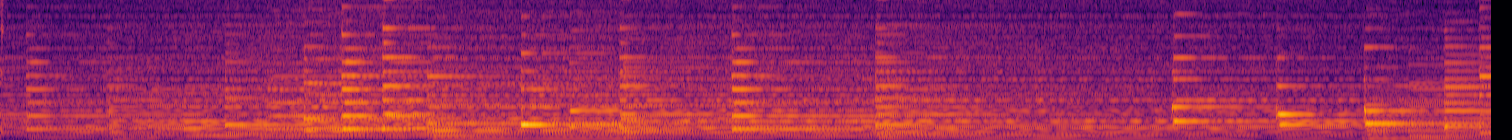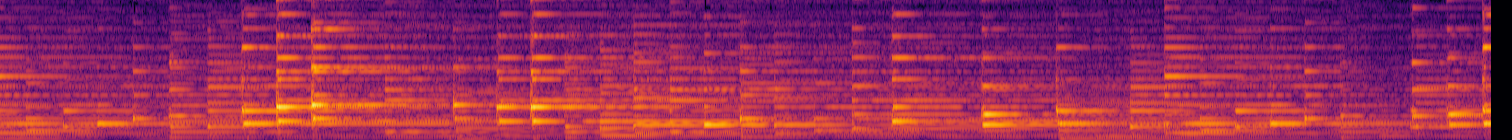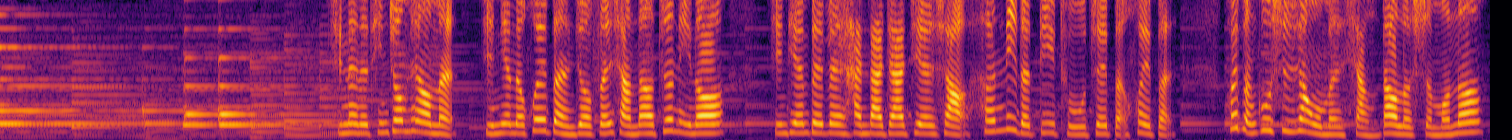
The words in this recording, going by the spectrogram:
亲爱的听众朋友们，今天的绘本就分享到这里喽。今天贝贝和大家介绍《亨利的地图》这本绘本。绘本故事让我们想到了什么呢？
